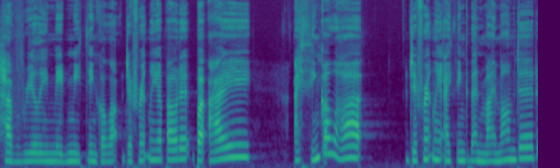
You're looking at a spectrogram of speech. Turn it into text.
have really made me think a lot differently about it. But I, I think a lot differently, I think, than my mom did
